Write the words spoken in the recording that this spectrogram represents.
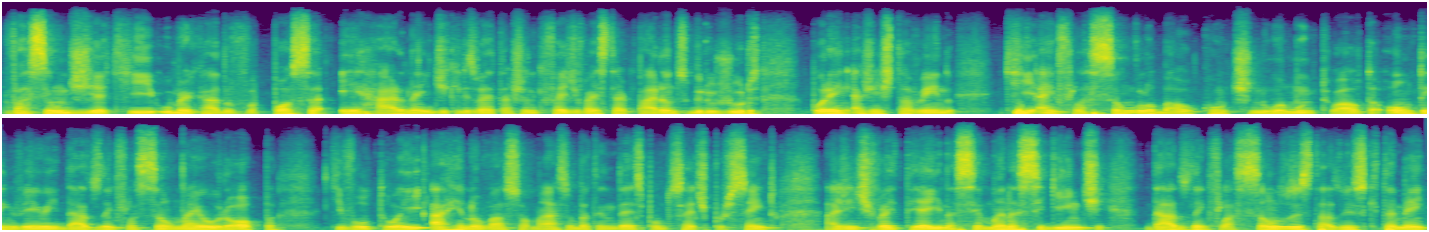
vai ser um dia que o mercado possa errar, né, de que eles vão estar achando que o Fed vai estar parando de subir os juros, porém a gente está vendo que a inflação global continua muito alta. Ontem veio aí dados da inflação na Europa, que voltou aí a renovar sua máxima, batendo 10,7%. A gente vai ter aí na semana seguinte dados da inflação dos Estados Unidos, que também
